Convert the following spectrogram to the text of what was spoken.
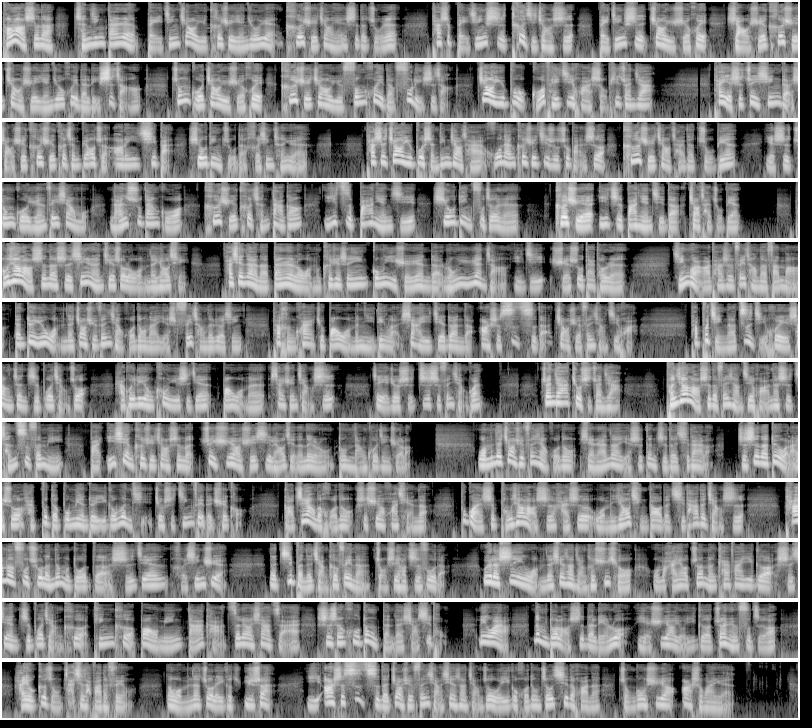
彭老师呢，曾经担任北京教育科学研究院科学教研室的主任，他是北京市特级教师，北京市教育学会小学科学教学研究会的理事长，中国教育学会科学教育分会的副理事长，教育部国培计划首批专家。他也是最新的小学科学课程标准二零一七版修订组的核心成员。他是教育部审定教材湖南科学技术出版社科学教材的主编。也是中国援非项目南苏丹国科学课程大纲一至八年级修订负责人，科学一至八年级的教材主编。彭晓老师呢是欣然接受了我们的邀请，他现在呢担任了我们科学声音公益学院的荣誉院长以及学术带头人。尽管啊他是非常的繁忙，但对于我们的教学分享活动呢也是非常的热心。他很快就帮我们拟定了下一阶段的二十四次的教学分享计划。他不仅呢自己会上阵直播讲座，还会利用空余时间帮我们筛选讲师，这也就是知识分享官。专家就是专家，彭香老师的分享计划那是层次分明，把一线科学教师们最需要学习了解的内容都囊括进去了。我们的教学分享活动显然呢也是更值得期待了，只是呢对我来说还不得不面对一个问题，就是经费的缺口。搞这样的活动是需要花钱的。不管是彭晓老师，还是我们邀请到的其他的讲师，他们付出了那么多的时间和心血，那基本的讲课费呢，总是要支付的。为了适应我们的线上讲课需求，我们还要专门开发一个实现直播讲课、听课、报名、打卡、资料下载、师生互动等的小系统。另外啊，那么多老师的联络也需要有一个专人负责，还有各种杂七杂八的费用。那我们呢，做了一个预算。以二十四次的教学分享线上讲座为一个活动周期的话呢，总共需要二十万元。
